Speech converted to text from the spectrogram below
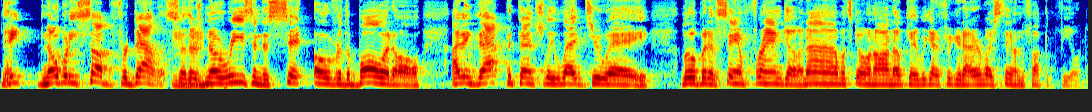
They nobody subbed for Dallas, so there's no reason to sit over the ball at all. I think that potentially led to a little bit of Sam Fran going, ah, what's going on? Okay, we got to figure it out. Everybody stay on the fucking field.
